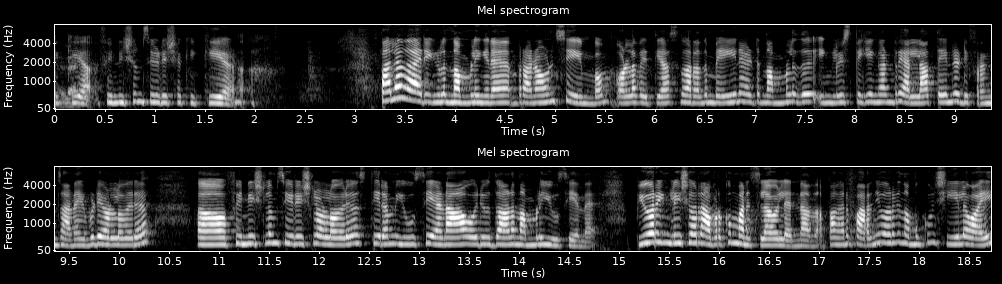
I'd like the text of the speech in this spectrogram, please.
ഇക്കിയ ഫിനിഷും സ്വീഡിഷൊക്കെ ഇക്കിയാണ് പല കാര്യങ്ങളും നമ്മളിങ്ങനെ പ്രൊനൗൺസ് ചെയ്യുമ്പം ഉള്ള വ്യത്യാസം എന്ന് പറയുന്നത് മെയിനായിട്ട് നമ്മളിത് ഇംഗ്ലീഷ് സ്പീക്കിംഗ് കൺട്രി അല്ലാത്തതിന്റെ ഡിഫറൻസ് ആണ്. ഇവിടെയുള്ളവർ ഫിനിഷിലും സ്വീഡിഷിലും ഉള്ളവർ സ്ഥിരം യൂസ് ചെയ്യണ ആ ഒരു ഇതാണ് നമ്മൾ യൂസ് ചെയ്യുന്നത്. പ്യുവർ ഇംഗ്ലീഷ് പറഞ്ഞാൽ അവർക്കും മനസ്സിലാവില്ല എന്നാന്ന് അപ്പം അങ്ങനെ പറഞ്ഞു പറഞ്ഞ് നമുക്കും ശീലമായി.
